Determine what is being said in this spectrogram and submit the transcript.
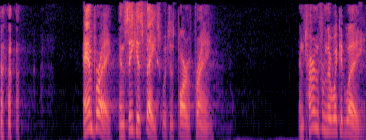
and pray and seek his face, which is part of praying. And turn from their wicked ways.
